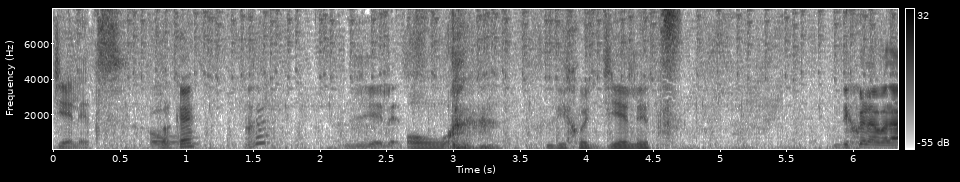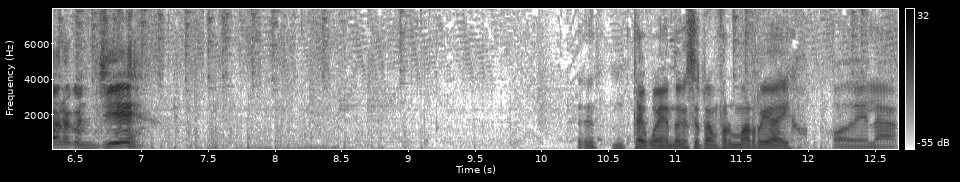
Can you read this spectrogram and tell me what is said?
Yelets. O- ¿Por qué? No sé. Jailets. Oh, dijo Yelets. Dijo la palabra con Y. ¿Estás weando que se transforma arriba? Hijo de la.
